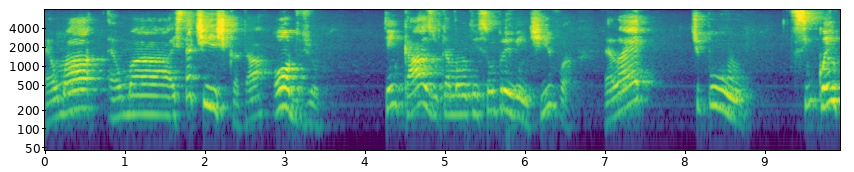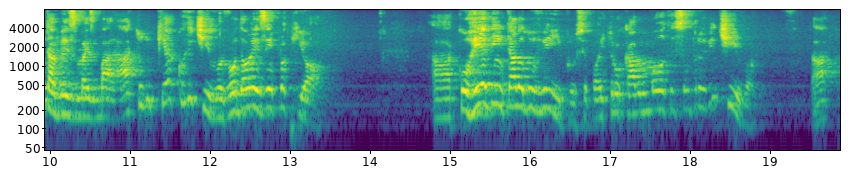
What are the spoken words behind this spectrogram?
é uma, é uma estatística, tá? Óbvio. Tem caso que a manutenção preventiva, ela é tipo 50 vezes mais barato do que a corretiva. Eu vou dar um exemplo aqui, ó. A correia dentada do veículo, você pode trocar numa manutenção preventiva, tá?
